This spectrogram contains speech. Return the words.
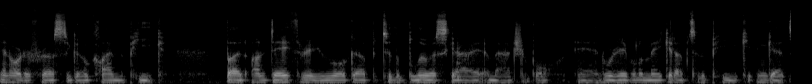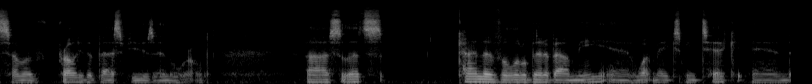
in order for us to go climb the peak. But on day three, we woke up to the bluest sky imaginable and were able to make it up to the peak and get some of probably the best views in the world. Uh, so that's kind of a little bit about me and what makes me tick, and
